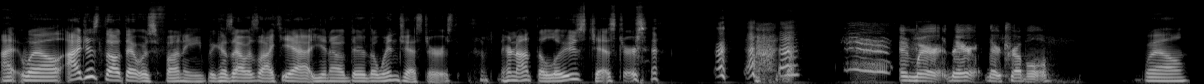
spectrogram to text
I well, I just thought that was funny because I was like, yeah, you know, they're the Winchesters. they're not the Lose Chesters. and where they're they're trouble. well,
